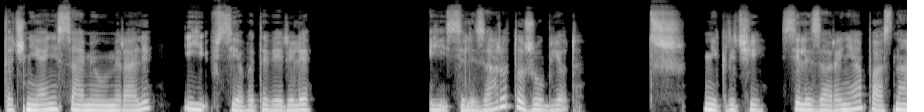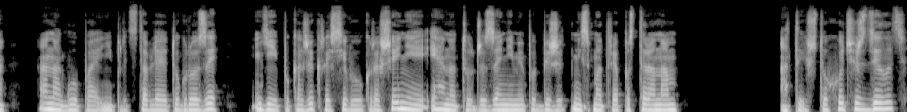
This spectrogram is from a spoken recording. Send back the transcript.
Точнее, они сами умирали, и все в это верили. И Селизару тоже убьет. Тш, не кричи. Селизара не опасна. Она глупая, не представляет угрозы. Ей покажи красивые украшения, и она тут же за ними побежит, несмотря по сторонам. А ты что хочешь сделать?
